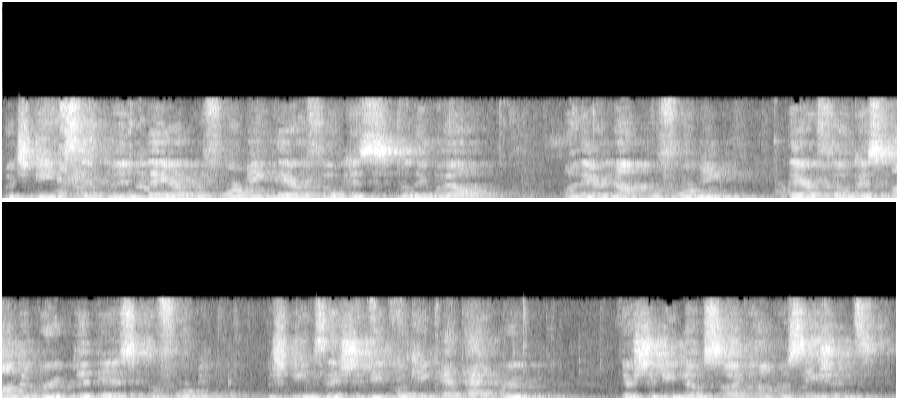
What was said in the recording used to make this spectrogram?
which means that when they are performing, they are focused really well. When they are not performing, they are focused on the group that is performing, which means they should be looking at that group. There should be no side conversations,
